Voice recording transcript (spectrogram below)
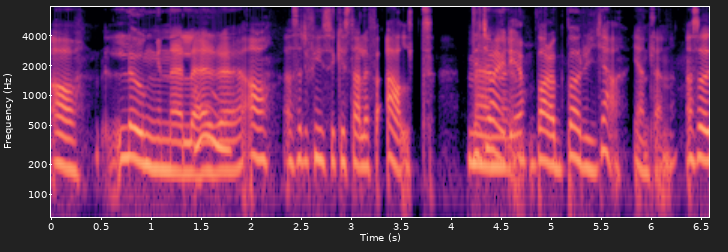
ja, lugn eller Mm. eh, ja, alltså det finns ju kristaller för allt. Det Men gör ju det. bara börja egentligen. Alltså,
